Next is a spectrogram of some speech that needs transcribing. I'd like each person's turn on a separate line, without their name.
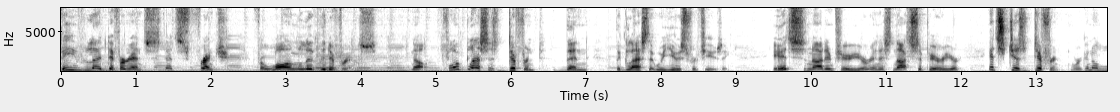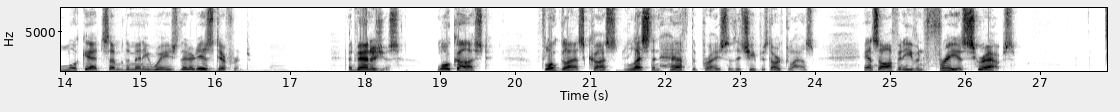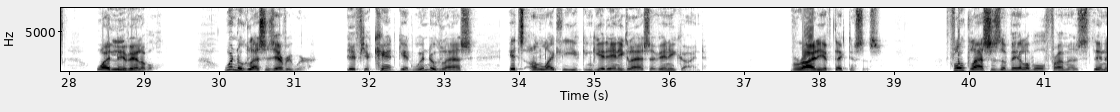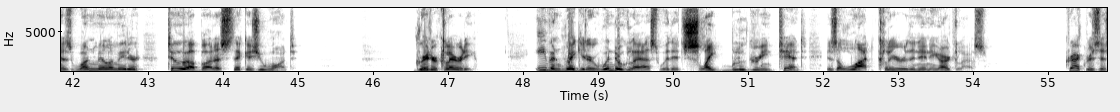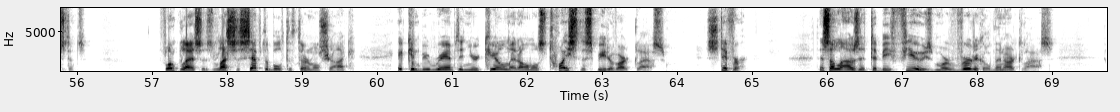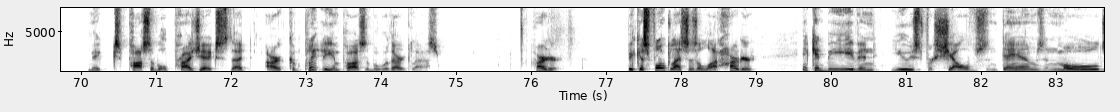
Vive la différence. That's French for long live the difference. Now, float glass is different than the glass that we use for fusing. It's not inferior and it's not superior. It's just different. We're going to look at some of the many ways that it is different. Advantages. Low cost. Float glass costs less than half the price of the cheapest art glass, and it's often even free as scraps. Widely available. Window glass is everywhere. If you can't get window glass, it's unlikely you can get any glass of any kind. Variety of thicknesses. Float glass is available from as thin as 1 millimeter to about as thick as you want. Greater clarity. Even regular window glass with its slight blue-green tint is a lot clearer than any art glass. Crack resistance. Float glass is less susceptible to thermal shock. It can be ramped in your kiln at almost twice the speed of art glass. Stiffer. This allows it to be fused more vertical than art glass. Makes possible projects that are completely impossible with art glass. Harder. Because float glass is a lot harder, it can be even used for shelves and dams and molds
